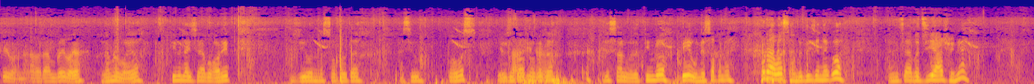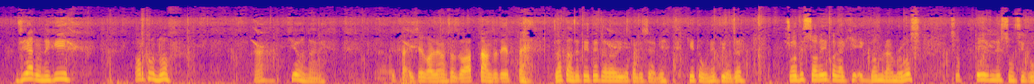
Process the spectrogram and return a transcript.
के भन्नु? अब राम्रै भयो। राम्रो भयो। तिमीलाई चाहिँ अब हरेक जीवनमा सफलता हासिल पाओस्। यो मेरो। तर्फबाट यो सालभर तिम्रो बे हुने सपना पुरा होस् हाम्रो दुईजनाको। हामी चाहिँ अब जिआर होइन। जिआर हुने कि अर्को हुनु? हँ? के हुनु हामी? ट्राई चाहिँ गर्दै हुन्छ जता हुन्छ त्यता जता हुन्छ त्यतै तर योपालि चाहिँ हामी के त हुने दुई हजार चौबिस सबैको लागि एकदम राम्रो होस्। सबैले सोचेको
